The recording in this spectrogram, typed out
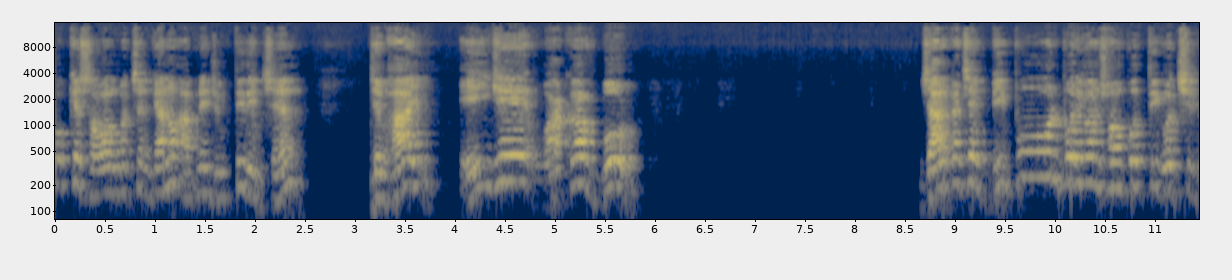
পক্ষে সওয়াল করছেন কেন? আপনি যুক্তি দিচ্ছেন যে ভাই, এই যে ওয়াকাফ বোর্ড যার কাছে বিপুল পরিমাণ সম্পত্তি গচ্ছিত,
